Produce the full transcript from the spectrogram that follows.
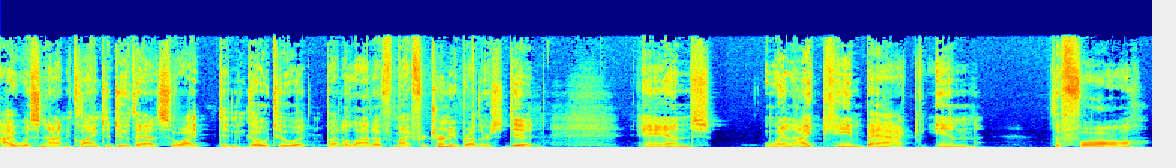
I was not inclined to do that, so I didn't go to it, but a lot of my fraternity brothers did. And when I came back in the fall,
